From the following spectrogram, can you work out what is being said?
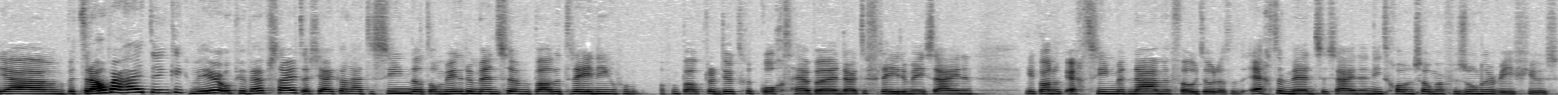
ja, betrouwbaarheid, denk ik, weer op je website. Als jij kan laten zien dat al meerdere mensen een bepaalde training of een, of een bepaald product gekocht hebben en daar tevreden mee zijn. Je kan ook echt zien met naam en foto dat het echte mensen zijn en niet gewoon zomaar verzonnen reviews.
